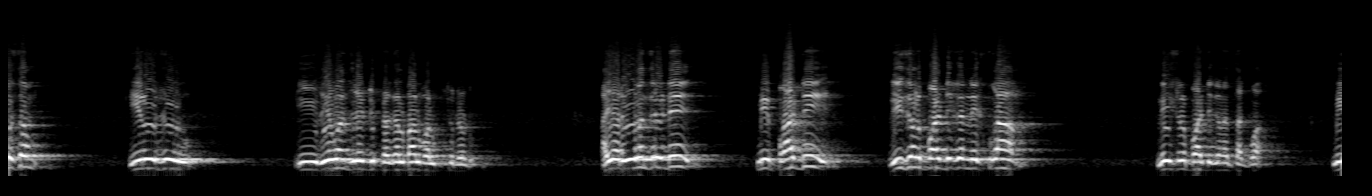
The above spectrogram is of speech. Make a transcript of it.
కోసం ఈరోజు ఈ రేవంత్ రెడ్డి ప్రగల్భాలు పలుకుతున్నాడు. అయ్యా రేవంత్ రెడ్డి మీ పార్టీ రీజనల్ పార్టీ కన్నా ఎక్కువ నేషనల్ పార్టీ కన్నా తక్కువ. మీ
